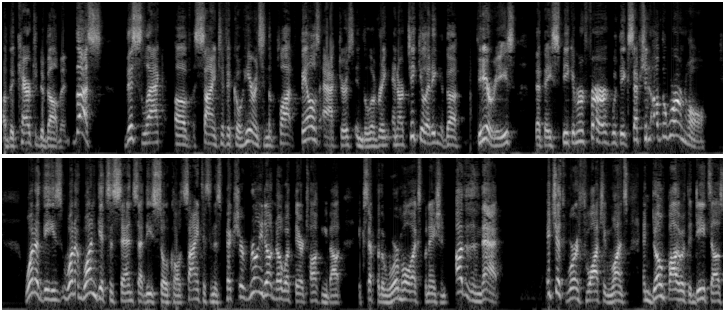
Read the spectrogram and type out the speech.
of the character development. Thus, this lack of scientific coherence in the plot fails actors in delivering and articulating the theories that they speak and refer, with the exception of the wormhole. One of these, one, one gets a sense that these so-called scientists in this picture really don't know what they're talking about, except for the wormhole explanation. Other than that, it's just worth watching once, and don't bother with the details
